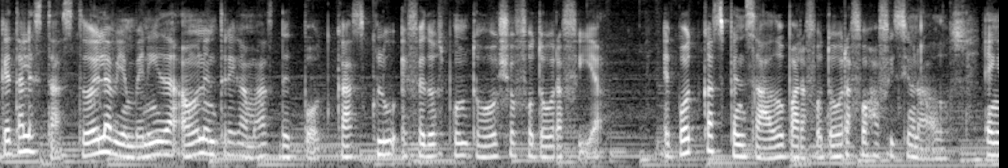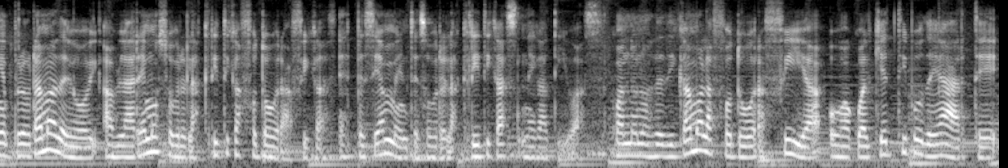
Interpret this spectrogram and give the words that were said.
¿qué tal estás? Te doy la bienvenida a una entrega más del podcast Club F2.8 Fotografía el podcast pensado para fotógrafos aficionados. En el programa de hoy hablaremos sobre las críticas fotográficas, especialmente sobre las críticas negativas. Cuando nos dedicamos a la fotografía o a cualquier tipo de arte,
